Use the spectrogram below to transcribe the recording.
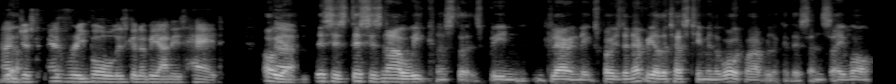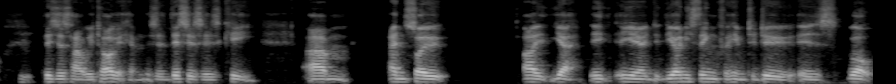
and Yeah. just every ball is going to be at his head. Oh yeah, Um, this is this is now a weakness that's been glaringly exposed, and every other Test team in the world will have a look at this and say, "Well, Hmm. this is how we target him. This is this is his key." Um, and so, I yeah, it, you know, the only thing for him to do is well,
